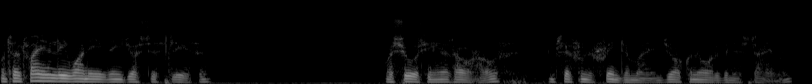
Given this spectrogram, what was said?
Until finally one evening, Justice Gleason was shooting at our house, himself and a friend of mine, joking all of his diamond.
